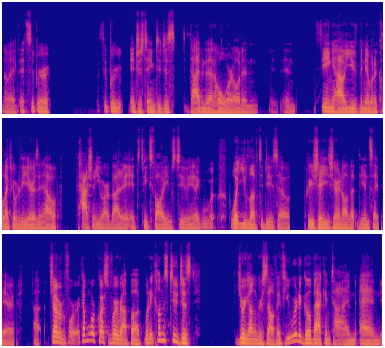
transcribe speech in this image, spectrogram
No, it, it's super, super interesting to just dive into that whole world and and seeing how you've been able to collect over the years and how passionate you are about it. It speaks volumes to you know, like wh- what you love to do. So appreciate you sharing all that the insight there. Uh, Trevor, before a couple more questions before we wrap up. When it comes to just your younger self, if you were to go back in time and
